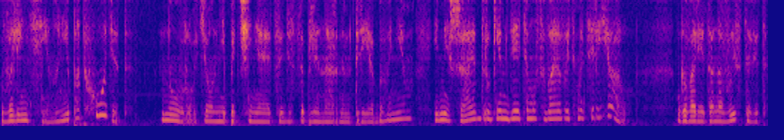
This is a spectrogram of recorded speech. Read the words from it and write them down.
Валентину не подходит. На уроке он не подчиняется дисциплинарным требованиям и мешает другим детям усваивать материал. Говорит, она выставит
